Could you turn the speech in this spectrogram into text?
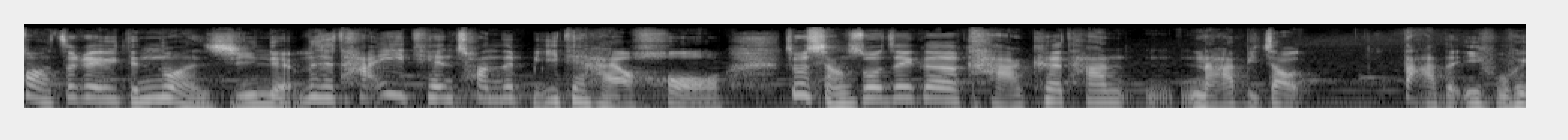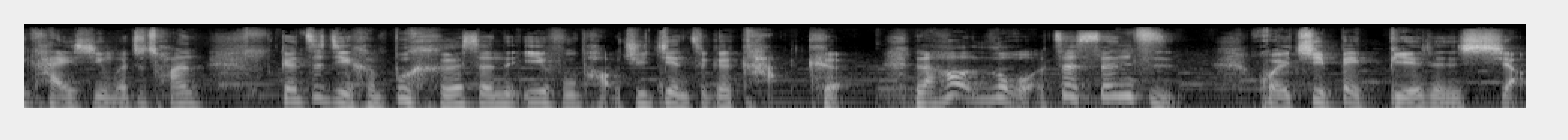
哇，这个有点暖心的，而且他一天穿的比一天还要厚，就想说这个卡克他拿比较。大的衣服会开心吗？就穿跟自己很不合身的衣服跑去见这个卡克，然后裸着身子回去被别人笑。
